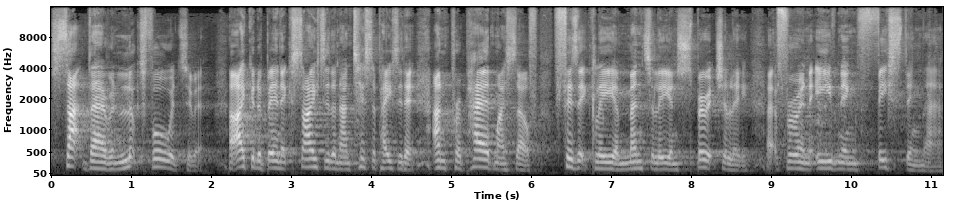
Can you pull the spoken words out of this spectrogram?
sat there and looked forward to it. I could have been excited and anticipated it and prepared myself physically and mentally and spiritually uh, for an evening feasting there.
